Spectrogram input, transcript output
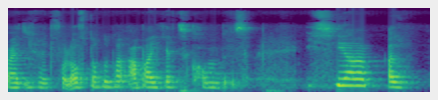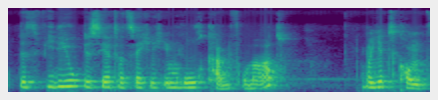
weiß, ich rede voll oft darüber, aber jetzt kommt es. Ich hier, also das Video ist ja tatsächlich im Hochkantformat. Aber jetzt kommt.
